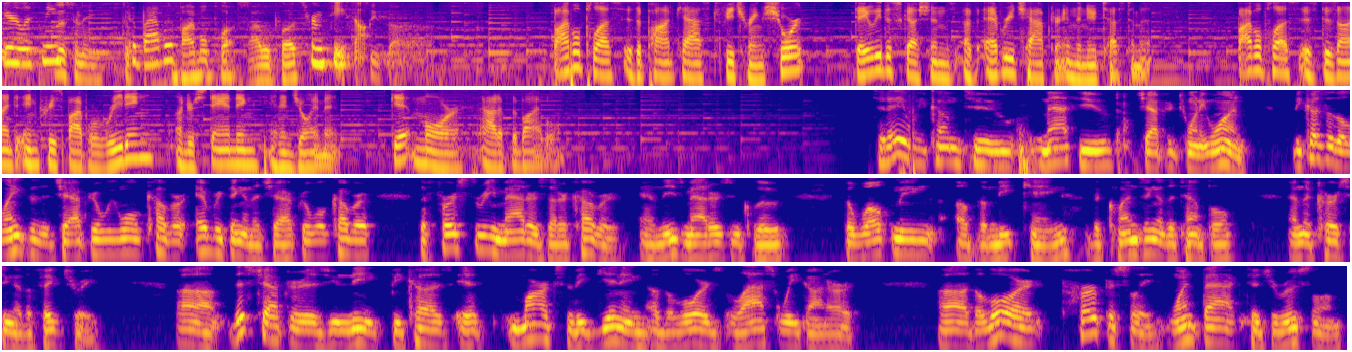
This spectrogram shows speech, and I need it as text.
You're listening, listening to, to Bible Bible Plus. Bible Plus from Seesaw. Seesaw. Bible Plus is a podcast featuring short, daily discussions of every chapter in the New Testament. Bible Plus is designed to increase Bible reading, understanding, and enjoyment. Get more out of the Bible. Today we come to Matthew chapter 21. Because of the length of the chapter, we won't cover everything in the chapter. We'll cover the first three matters that are covered, and these matters include the welcoming of the meat king, the cleansing of the temple, and the cursing of the fig tree. Uh, this chapter is unique because it marks the beginning of the Lord's last week on earth. Uh, the Lord purposely went back to Jerusalem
